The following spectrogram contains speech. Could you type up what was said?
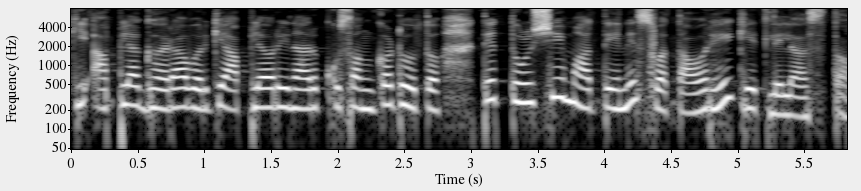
की आपल्या घरावर की आपल्यावर येणारं कु- संकट होतं ते तुळशी मातेने स्वतःवर हे घेतलेलं असतं.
